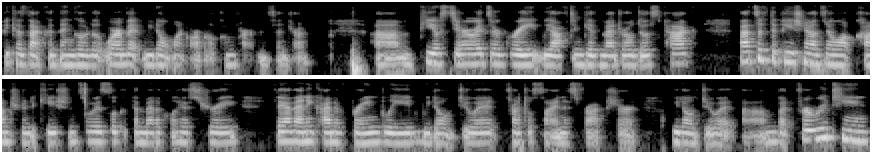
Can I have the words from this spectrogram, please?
because that could then go to the orbit. We don't want orbital compartment syndrome. Um, PO steroids are great. We often give Medrol dose pack that's if the patient has no contraindications. So always look at the medical history. If they have any kind of brain bleed, we don't do it. Frontal sinus fracture, we don't do it. Um, but for routine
